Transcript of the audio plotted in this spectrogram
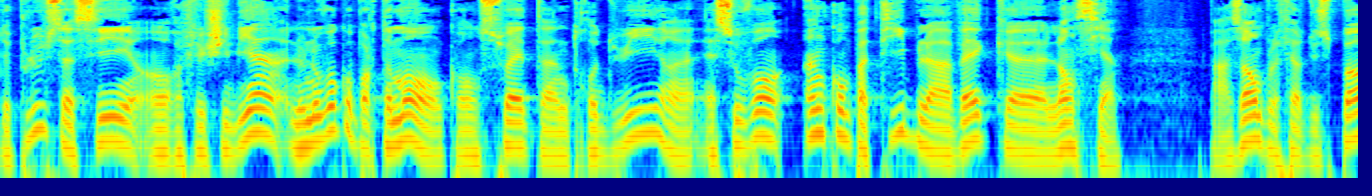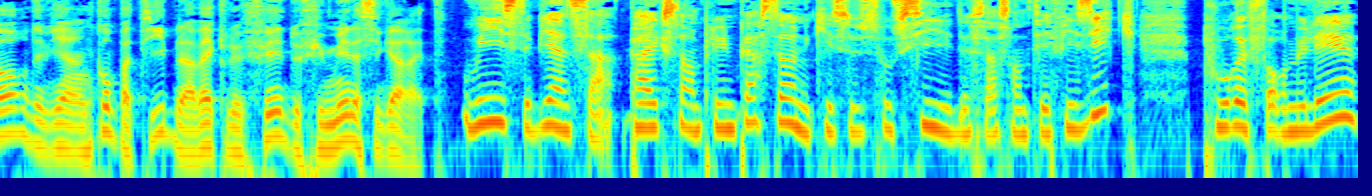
De plus, si on réfléchit bien, le nouveau comportement qu'on souhaite introduire est souvent incompatible avec euh, l'ancien. Par exemple, faire du sport devient incompatible avec le fait de fumer la cigarette. Oui, c'est bien ça. Par exemple, une personne qui se soucie de sa santé physique pourrait formuler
